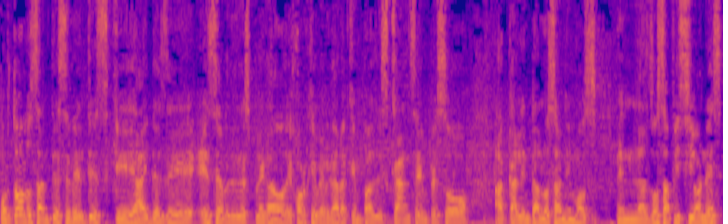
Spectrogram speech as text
por todos los antecedentes que hay desde ese desplegado de Jorge Vergara que en paz descanse empezó a calentar los ánimos en las dos aficiones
